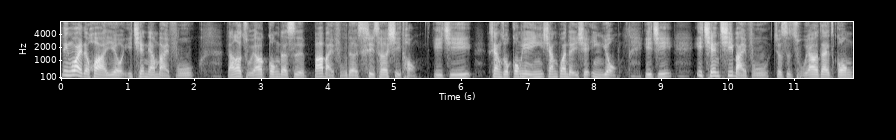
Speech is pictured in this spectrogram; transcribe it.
另外的话，也有一千两百伏，然后主要供的是八百伏的汽车系统，以及像说工业音相关的一些应用，以及一千七百伏，就是主要在供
